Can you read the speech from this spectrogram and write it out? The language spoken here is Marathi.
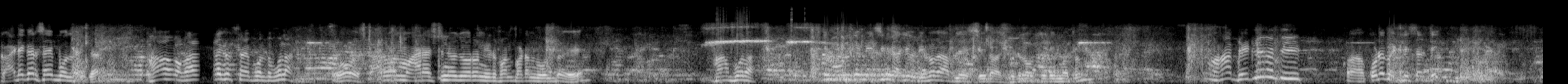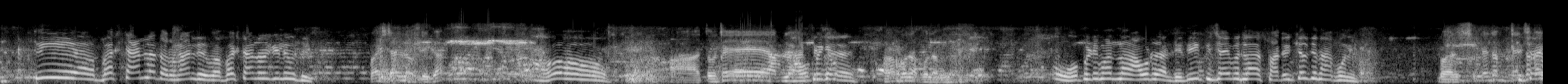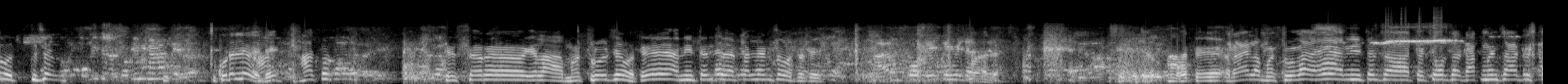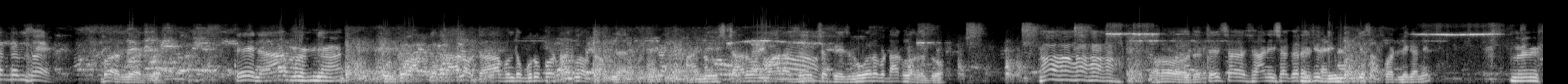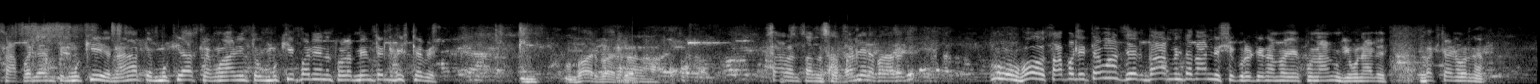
काडेकर साहेब बोलताय का? हा गाडगेकर साहेब बोलतो बोला. हो स्टार वन महाराष्ट्र न्यूज वरून इरफान पठाण बोलतोय. हा बोला. ती मुलगी मिसिंग झाली होती बघा आपल्या सिव्हिल हॉस्पिटल ऑफ मधून. हा भेटली ना ती. कुठे भेटली सर ती? ती बस स्टँडला धरून आणली बस स्टँडवर गेली होती. बस स्टँडला होती का? हो हो हा. तो ते आपल्या हा, OPD. हा बोला बोला बोला. ओपीडी मधनं आवड झाली ती तिच्या स्वाधीन केली ना कोणी? बरं. कुठले होते ते? हा तो ते सर याला मसरूळचे होते आणि त्यांचं कल्याणचं होतं ते. बरं. हा ते राहायला मसरूळला आहे आणि त्यांचा त्याच्यावरचा डॉक्युमेंटचा ऍड्रेस कल्याणचा आहे. बर बर बर. ते ना हा. आपल्याकडे आला होता. आपण तो ग्रुपवर टाकला होता आपल्या. आणि स्टार वन महाराष्ट्र फेसबुकवर पण टाकला होता तो. हा हा हा हा हा. हो तर ते करायची मुलगी सापडली का नाही? नाही नाही सापडले आणि ती मुखी आहे ना ते मुखी असल्यामुळे आणि तो मुखी पण आहे ना थोडा मेंटली डिस्टर्ब आहे. बर बर बर. चालेल चालेल सर. सापडली ना पण आता ते? हो हो सापडली. तेव्हाच एक दहा मिनिटात आणली सिक्युरिटीनं मग एकूण आणून घेऊन आले बस स्टँडवर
